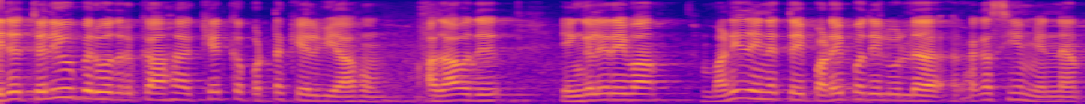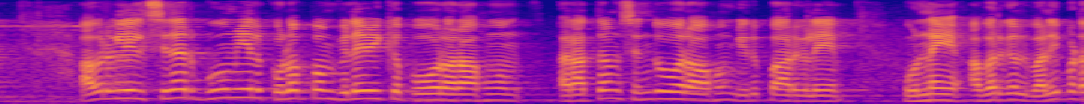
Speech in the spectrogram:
இதை தெளிவு பெறுவதற்காக கேட்கப்பட்ட கேள்வியாகும். அதாவது எங்கள் இறைவா மனித இனத்தை படைப்பதில் உள்ள ரகசியம் என்ன? அவர்களில் சிலர் பூமியில் குழப்பம் விளைவிக்கப் போவோராகவும் ரத்தம் சிந்துவோராகவும் இருப்பார்களே. உன்னை அவர்கள் வழிபட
